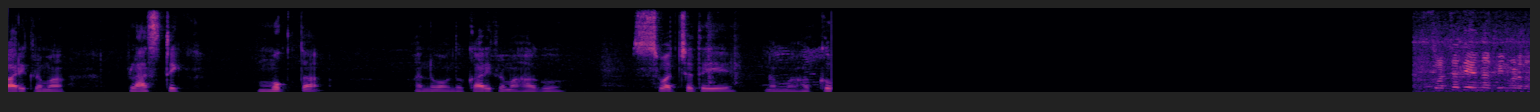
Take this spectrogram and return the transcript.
ಕಾರ್ಯಕ್ರಮ ಪ್ಲಾಸ್ಟಿಕ್ ಮುಕ್ತ ಅನ್ನುವ ಒಂದು ಕಾರ್ಯಕ್ರಮ ಹಾಗೂ ಸ್ವಚ್ಛತೆಯೇ ನಮ್ಮ ಹಕ್ಕು. ಸ್ವಚ್ಛತೆಯನ್ನ ಕ್ಲೀನ್ ಮಾಡೋದು.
